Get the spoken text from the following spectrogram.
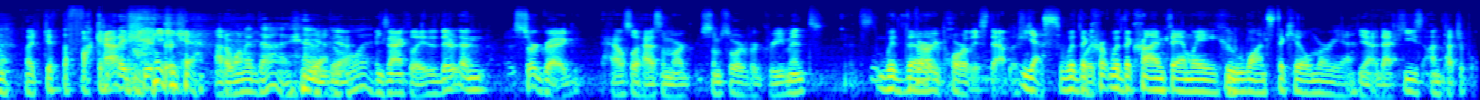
like, get the fuck out of here!" yeah. I don't want to die. Yeah. Go yeah, away. exactly. There and Sir Greg also has some some sort of agreement that's With the very poorly established. yes, with the With- cr- with the crime family who wants to kill Maria. Yeah, that he's untouchable.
